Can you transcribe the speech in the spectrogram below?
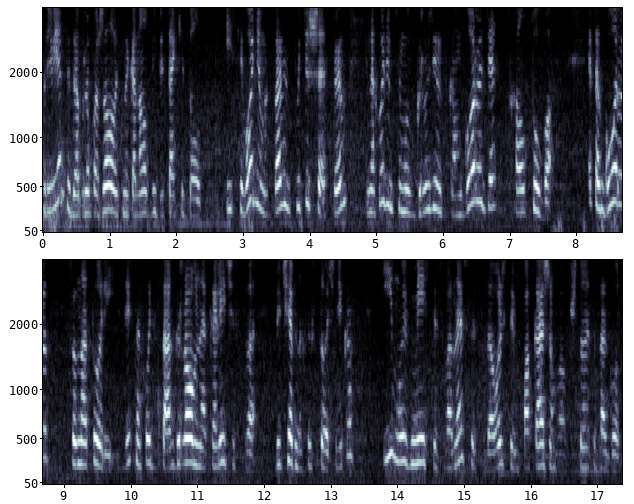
привет и добро пожаловать на канал Бибитаки Dolls. И сегодня мы с вами путешествуем, и находимся мы в грузинском городе Схалтуба. Это город-санаторий. Здесь находится огромное количество лечебных источников, и мы вместе с Ванессой с удовольствием покажем вам, что это за город.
